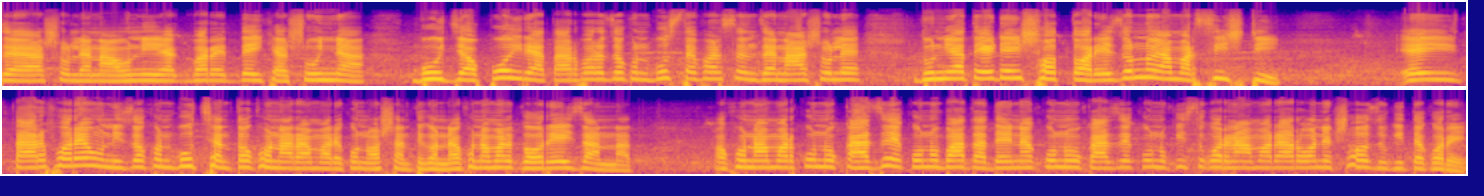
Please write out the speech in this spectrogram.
যে আসলে না, উনি একবারে দেখা শুইনা বুঝা পইরা, তারপরে যখন বুঝতে পারছেন যে না, আসলে দুনিয়াতে এটাই সত্য, আর এই জন্যই আমার সৃষ্টি। এই, তারপরে উনি যখন বুঝছেন, তখন আর আমার এখন অশান্তি করে না। এখন আমার ঘরেই জান্নাত। এখন আমার কোনো কাজে কোনো বাধা দেয় না কোনো কাজে কোনো কিছু করে না আমার আরও অনেক সহযোগিতা করে।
